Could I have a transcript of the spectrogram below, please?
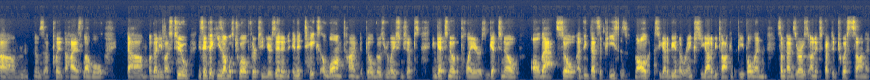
um, was uh, played at the highest level um, of any of us too. The same thing. He's almost 12, 13 years in, and, and it takes a long time to build those relationships and get to know the players and get to know all that. So I think that's a piece of all of us. You got to be in the rinks. You got to be talking to people, and sometimes there's unexpected twists on it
